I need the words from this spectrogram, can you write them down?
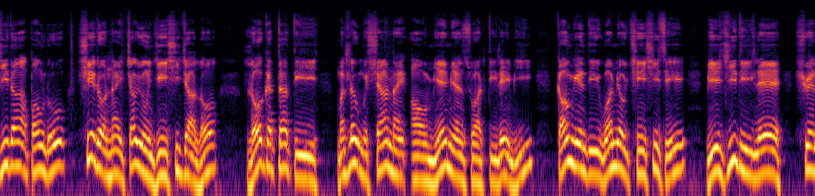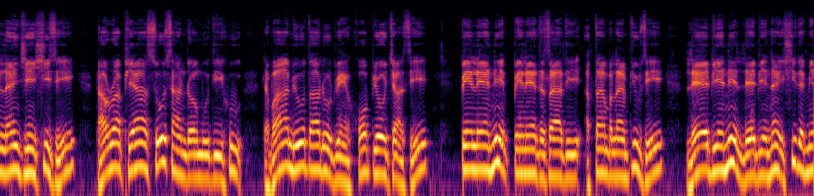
ကြီးသားအပေါင်းတို့ရှေ့တော်၌ကြောက်ရွံ့ခြင်းရှိကြလော့ လောကတတ်သည် မလှုပ်မရှားနိုင်အောင် မြဲမြံစွာ တည်လိမ့်မည်။ကောင်းကင်သည် ဝမ်းမြောက်ခြင်းရှိစေ။မြေကြီးသည်လည်း ရွှင်လန်းခြင်းရှိစေ။ထာဝရဘုရား စိုးစံတော်မူသည်ဟု တပါးမျိုးသားတို့တွင် ဟောပြောကြစေ။ဘ ပင်လယ်နှင့်ပင်လယ်တစားသည်အတံပလံပြုစေလေပြင်းနှင့်လေပြင်း၌ရှိသည်မြ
